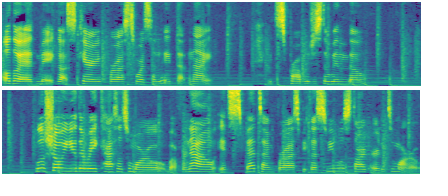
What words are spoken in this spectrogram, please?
Although I admit it got scary for us towards the late that night. It's probably just the wind though. We'll show you the Wray Castle tomorrow, but for now, it's bedtime for us because we will start early tomorrow.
